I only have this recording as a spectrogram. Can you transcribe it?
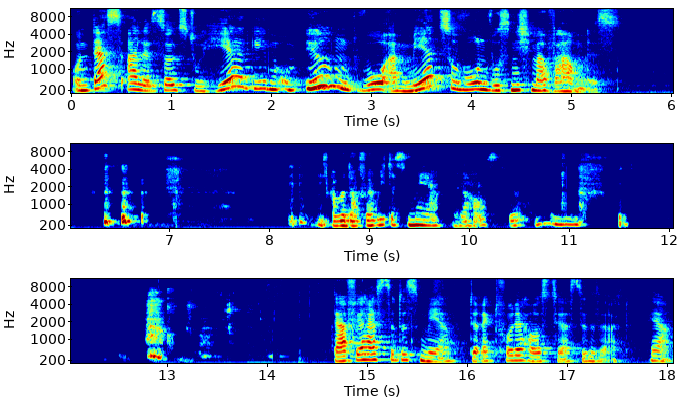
Und das alles sollst du hergeben, um irgendwo am Meer zu wohnen, wo es nicht mal warm ist. Aber dafür habe ich das Meer in der Haustür. Dafür hast du das Meer direkt vor der Haustür, hast du gesagt. Ja.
